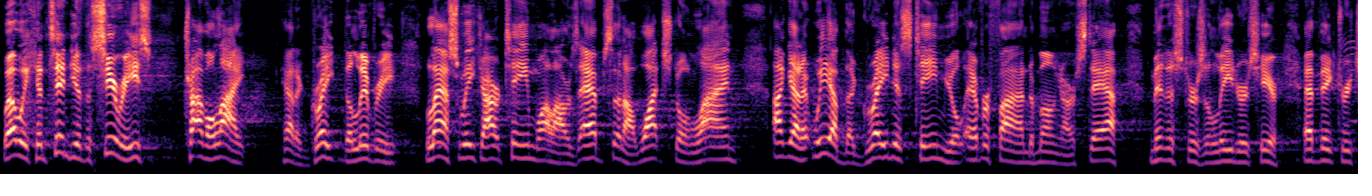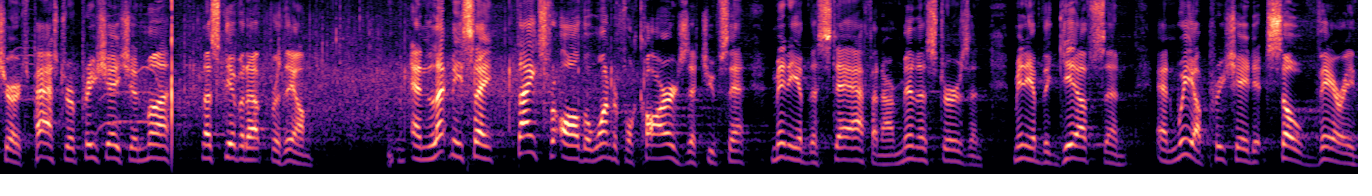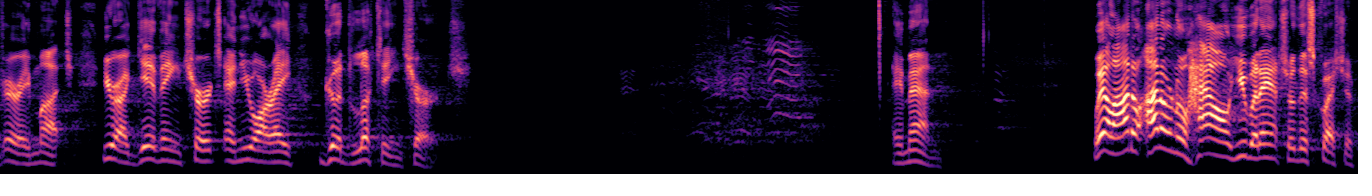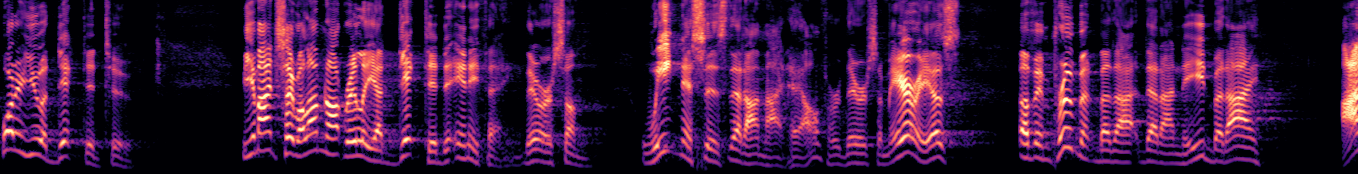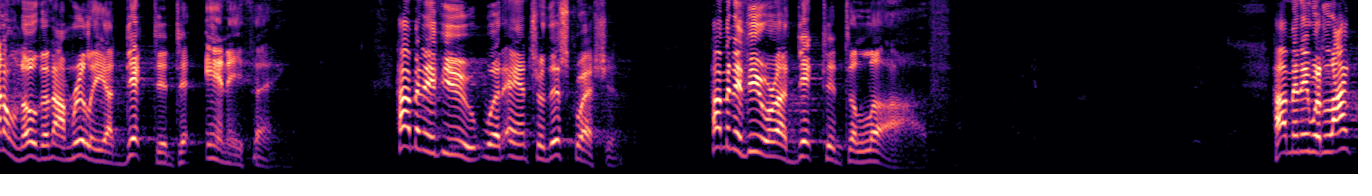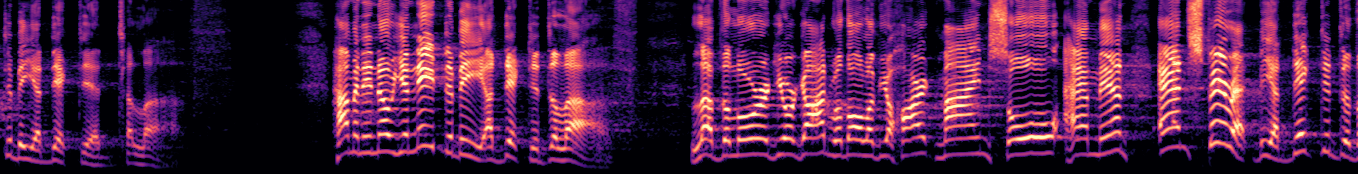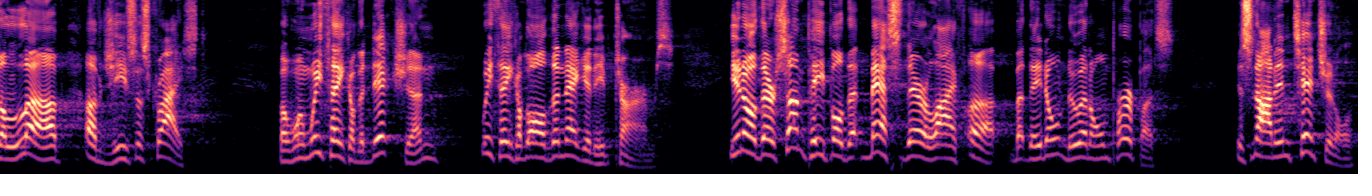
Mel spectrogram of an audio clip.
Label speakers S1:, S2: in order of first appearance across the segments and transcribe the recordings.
S1: Well, we continue the series, Travel Light. Had a great delivery last week. Our team, while I was absent, I watched online. I got it. We have the greatest team you'll ever find among our staff, ministers, and leaders here at Victory Church. Pastor Appreciation Month. Let's give it up for them. And let me say thanks for all the wonderful cards that you've sent, many of the staff and our ministers, and many of the gifts. And, and we appreciate it so very, very much. You're a giving church and you are a good looking church. Amen. Well, I don't, I don't know how you would answer this question. What are you addicted to? You might say, well, I'm not really addicted to anything. There are some weaknesses that I might have, or there are some areas of improvement but I, that I need, but I, I don't know that I'm really addicted to anything. How many of you would answer this question? How many of you are addicted to love? How many would like to be addicted to love? How many know you need to be addicted to love? Love the Lord your God with all of your heart, mind, soul, amen, and spirit. Be addicted to the love of Jesus Christ. But when we think of addiction, we think of all the negative terms. You know, there are some people that mess their life up, but they don't do it on purpose. It's not intentional.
